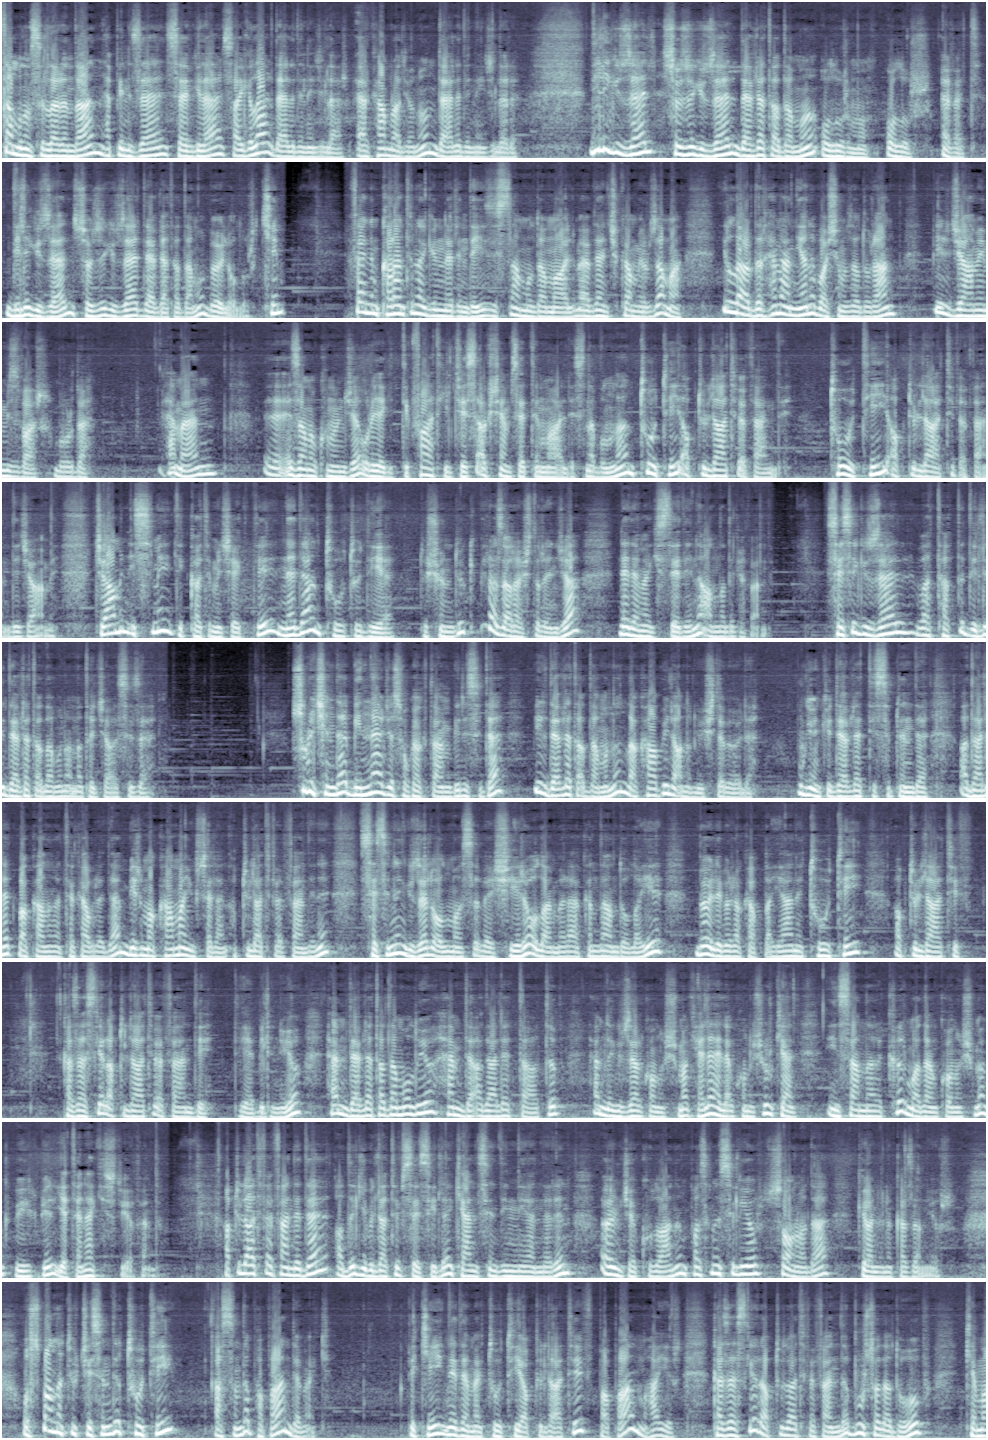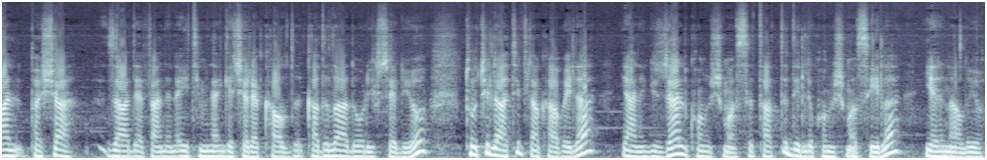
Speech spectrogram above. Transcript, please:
İstanbul'un sırlarından hepinize sevgiler, saygılar değerli dinleyiciler. Erkam Radyo'nun değerli dinleyicileri. Dili güzel, sözü güzel devlet adamı olur mu? Olur. Evet. Dili güzel, sözü güzel devlet adamı böyle olur. Kim? Efendim karantina günlerindeyiz. İstanbul'da malum evden çıkamıyoruz ama yıllardır hemen yanı başımıza duran bir camimiz var burada. Hemen e, ezan okununca oraya gittik. Fatih ilçesi Akşemsettin mahallesinde bulunan Tuti Abdüllatif Efendi. Tuti Abdüllatif Efendi Cami. Caminin ismi dikkatimi çekti. Neden Tutu diye düşündük. Biraz araştırınca ne demek istediğini anladık efendim. Sesi güzel ve tatlı dilli devlet adamını anlatacağız size. Sur içinde binlerce sokaktan birisi de bir devlet adamının lakabıyla anılıyor işte böyle. Bugünkü devlet disiplinde Adalet Bakanlığı'na tekabül eden bir makama yükselen Abdülatif Efendi'nin sesinin güzel olması ve şiire olan merakından dolayı böyle bir rakapla yani Tuti Abdülatif, Kazasker Abdülatif Efendi diye biliniyor. Hem devlet adam oluyor hem de adalet dağıtıp hem de güzel konuşmak hele hele konuşurken insanları kırmadan konuşmak büyük bir yetenek istiyor efendim. Abdülatif Efendi de adı gibi latif sesiyle kendisini dinleyenlerin önce kulağının pasını siliyor sonra da gönlünü kazanıyor. Osmanlı Türkçesinde tuti aslında papağan demek. Peki ne demek Tuti Abdülatif? Papağan mı? Hayır. Kazasker Abdülatif Efendi Bursa'da doğup Kemal Paşa Zade Efendi'nin eğitiminden geçerek kaldı, kadılığa doğru yükseliyor. Tuti Latif lakabıyla yani güzel konuşması, tatlı dilli konuşmasıyla yerini alıyor.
